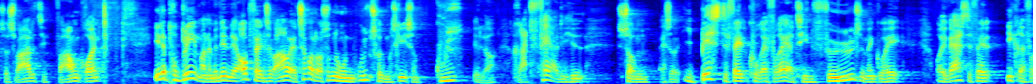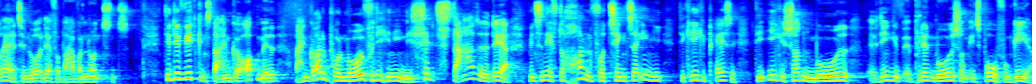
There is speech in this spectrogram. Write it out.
så svarer det til farven grøn. Et af problemerne med den der opfattelse var at så var der sådan nogle udtryk, måske som Gud eller retfærdighed, som altså, i bedste fald kunne referere til en følelse, man kunne have, og i værste fald ikke refererer til noget, og derfor bare var nonsens. Det er det, Wittgenstein gør op med, og han gør det på en måde, fordi han egentlig selv startede der, men sådan efterhånden får tænkt sig ind i, det kan ikke passe. Det er ikke sådan måde, øh, det er ikke øh, på den måde, som et sprog fungerer.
